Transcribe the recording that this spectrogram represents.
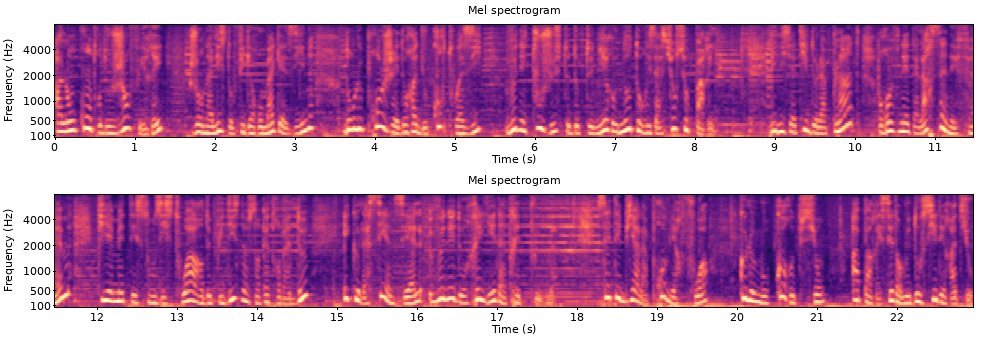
à l'encontre de Jean Ferré, journaliste au Figaro Magazine, dont le projet de radio Courtoisie venait tout juste d'obtenir une autorisation sur Paris. L'initiative de la plainte revenait à l'Arsène FM, qui émettait sans histoire depuis 1982 et que la CNCL venait de rayer d'un trait de plume. C'était bien la première fois que le mot corruption apparaissait dans le dossier des radios.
